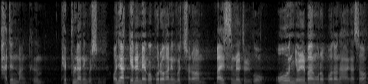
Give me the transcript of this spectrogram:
받은 만큼 베풀라는 것입니다. 언약계를 메고 걸어가는 것처럼 말씀을 들고 온 열방으로 뻗어 나아가서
